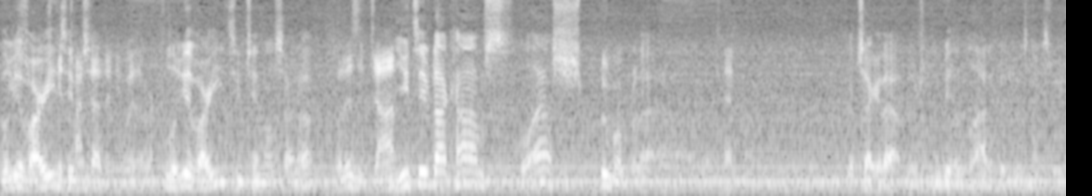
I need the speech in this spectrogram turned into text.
We'll give our YouTube timed out anyway. That works. We'll give our YouTube channel a shout out. What is it, Jon? YouTube.com slash Puma okay. Go check it out. There's going to be a lot of videos next week.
